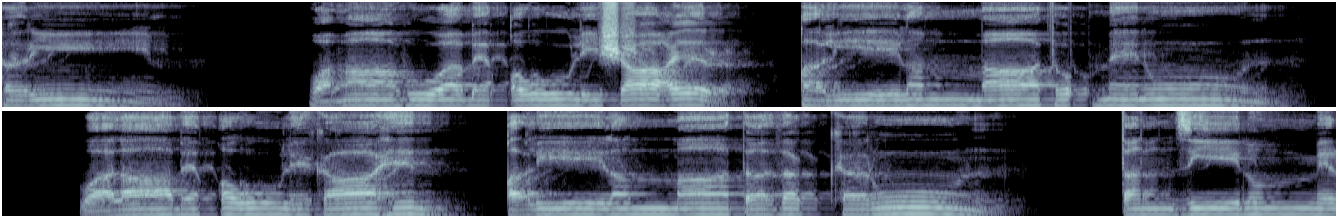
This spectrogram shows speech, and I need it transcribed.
كريم وما هو بقول شاعر قليلا ما تؤمنون ولا بقول كاهن قليلا ما تذكرون. تنزيل من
